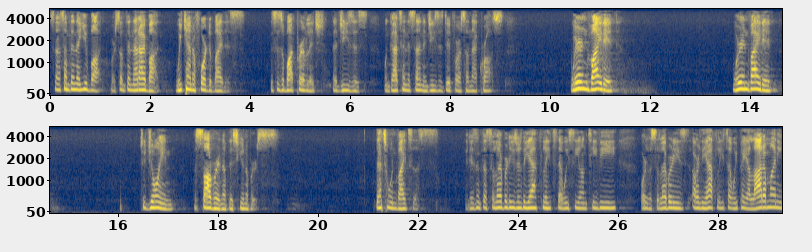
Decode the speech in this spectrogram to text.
It's not something that you bought or something that I bought. We can't afford to buy this. This is a bought privilege that Jesus, when God sent His Son and Jesus did for us on that cross. We're invited. We're invited to join the sovereign of this universe. That's who invites us. It isn't the celebrities or the athletes that we see on TV or the celebrities or the athletes that we pay a lot of money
